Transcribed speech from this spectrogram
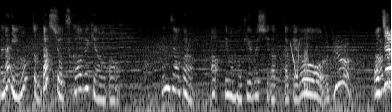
れ何？もっとダッシュを使うべきなのかな？全然わからんあ今の補給物資だったけど落ちろ！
